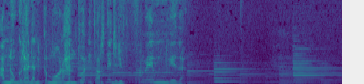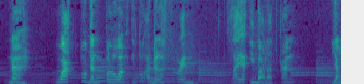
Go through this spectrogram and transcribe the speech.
anugerah dan kemurahan Tuhan itu harusnya jadi frame kita. Nah, waktu dan peluang itu adalah frame. Saya ibaratkan yang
